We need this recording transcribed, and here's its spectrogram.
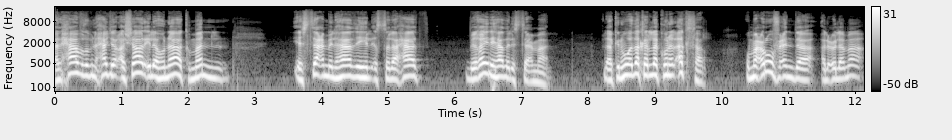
الحافظ ابن حجر أشار إلى هناك من يستعمل هذه الاصطلاحات بغير هذا الاستعمال لكن هو ذكر لك هنا الأكثر. ومعروف عند العلماء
